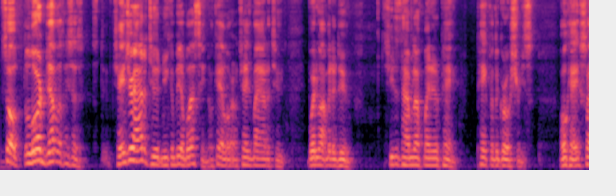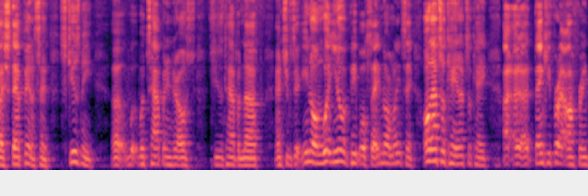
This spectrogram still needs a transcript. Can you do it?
So the Lord dealt with me, says, change your attitude and you can be a blessing. Okay, Lord, I'll change my attitude. What do you want me to do? She doesn't have enough money to pay. Pay for the groceries. Okay, so I step in and say, excuse me, uh, what's happening here? Oh, she doesn't have enough. And she would say, you know what? You know what people say normally? Say, oh, that's okay, that's okay. I, I, I thank you for offering.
